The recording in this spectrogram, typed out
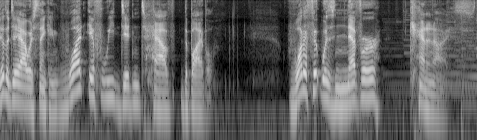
The other day I was thinking, what if we didn't have the Bible? What if it was never canonized?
